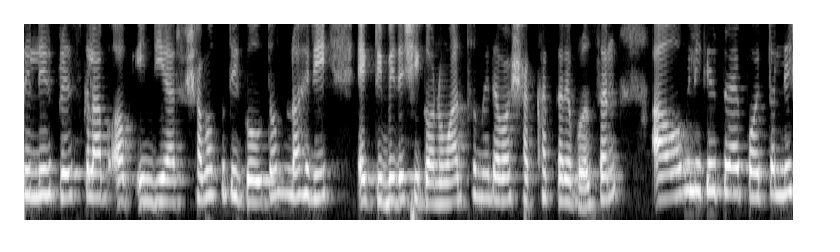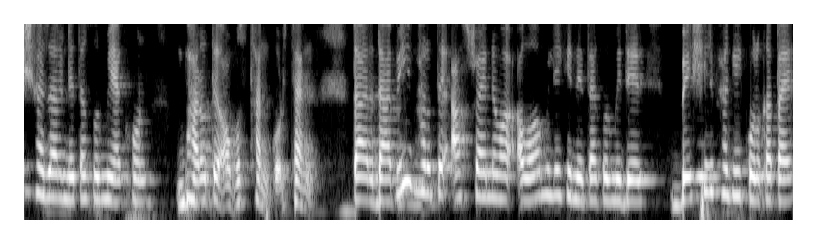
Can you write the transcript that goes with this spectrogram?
দিল্লির প্রেস ক্লাব অব ইন্ডিয়ার সভাপতি গৌতম লহেরি একটি বিদেশি গণমাধ্যমে দেওয়া সাক্ষাৎকারে বলেছেন, আওয়ামী লীগের প্রায় পঁয়তাল্লিশ হাজার নেতাকর্মী এখন ভারতে অবস্থান করছেন। তার দাবি, ভারতে আশ্রয় নেওয়া আওয়ামী লীগের নেতাকর্মীদের বেশিরভাগই কলকাতায়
